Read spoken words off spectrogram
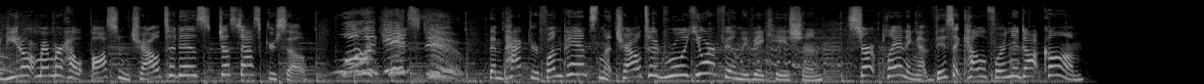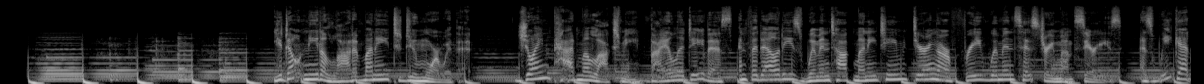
If you don't remember how awesome childhood is, just ask yourself, What would kids do? Then pack your fun pants and let childhood rule your family vacation. Start planning at visitcalifornia.com. You don't need a lot of money to do more with it. Join Padma Lakshmi, Viola Davis, and Fidelity's Women Talk Money team during our free Women's History Month series as we get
